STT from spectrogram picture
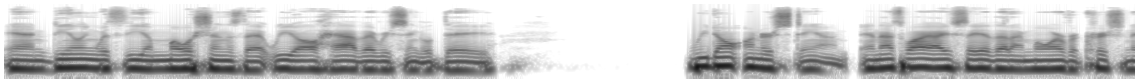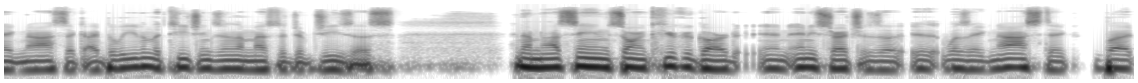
and dealing with the emotions that we all have every single day. We don't understand. And that's why I say that I'm more of a Christian agnostic. I believe in the teachings and the message of Jesus. And I'm not saying Soren Kierkegaard in any stretch is a was agnostic, but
